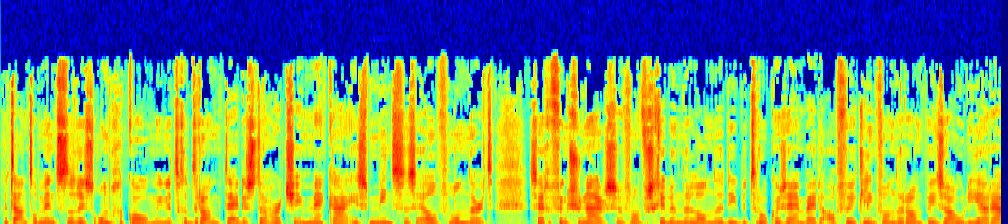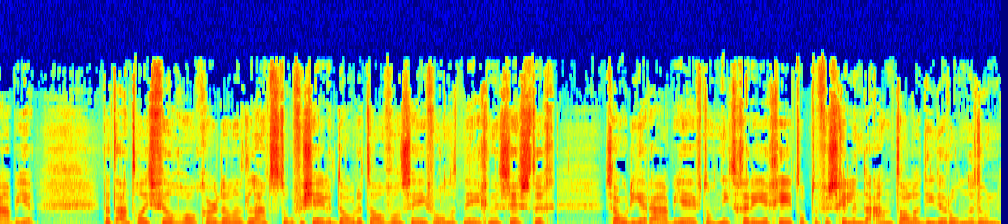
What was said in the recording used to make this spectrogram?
Het aantal mensen dat is omgekomen in het gedrang tijdens de Hajj in Mekka is minstens 1100, zeggen functionarissen van verschillende landen die betrokken zijn bij de afwikkeling van de ramp in Saoedi-Arabië. Dat aantal is veel hoger dan het laatste officiële dodental van 769. Saoedi-Arabië heeft nog niet gereageerd op de verschillende aantallen die de ronde doen.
